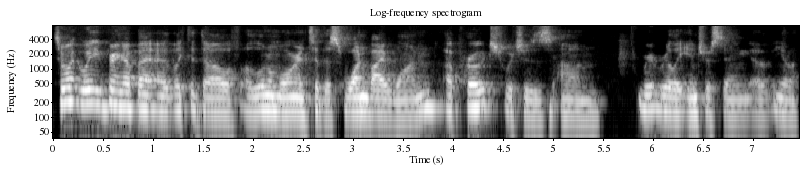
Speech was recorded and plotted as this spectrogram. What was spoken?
So when you bring up, I'd like to delve a little more into this one by one approach, which is um, really interesting. Of you know,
